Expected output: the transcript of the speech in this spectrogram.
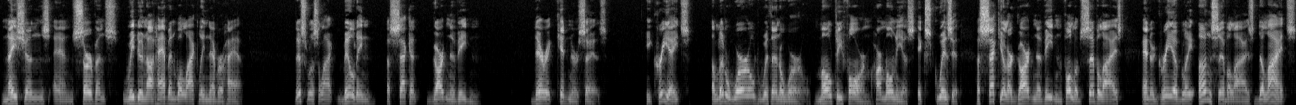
nations and servants we do not have and will likely never have. This was like building a second Garden of Eden. Derek Kidner says he creates a little world within a world, multiform, harmonious, exquisite, a secular Garden of Eden full of civilized and agreeably uncivilized delights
